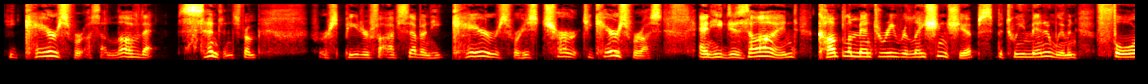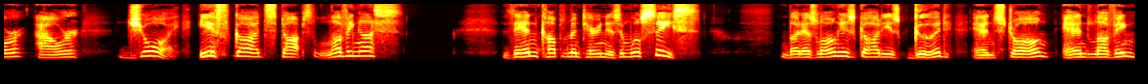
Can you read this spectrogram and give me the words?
He cares for us. I love that sentence from 1 Peter 5 7. He cares for his church. He cares for us. And he designed complementary relationships between men and women for our joy. If God stops loving us, then complementarianism will cease. But as long as God is good and strong and loving,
